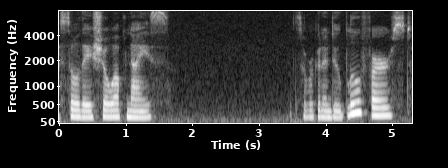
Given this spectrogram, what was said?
so they show up nice so we're going to do blue first.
